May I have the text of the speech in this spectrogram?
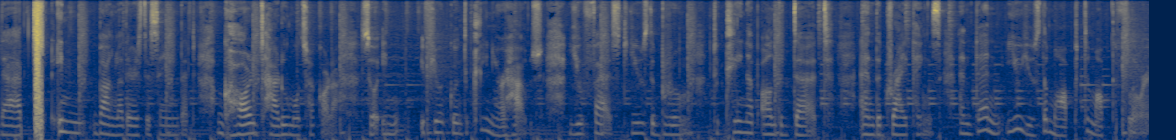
that in Bangla there is this saying that ghar jharu mocha kora. So in if you're going to clean your house, you first use the broom to clean up all the dirt and the dry things, and then you use the mop to mop the floor.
